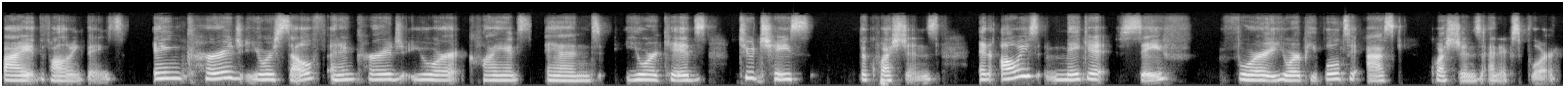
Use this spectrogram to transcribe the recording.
by the following things encourage yourself and encourage your clients and your kids to chase the questions and always make it safe for your people to ask questions and explore.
